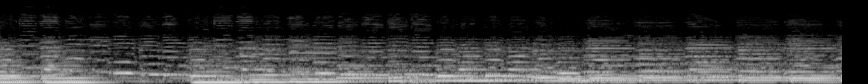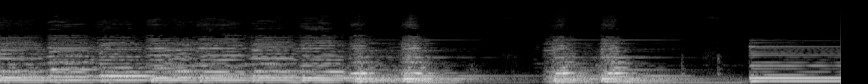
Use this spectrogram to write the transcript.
Thank mm -hmm. you.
